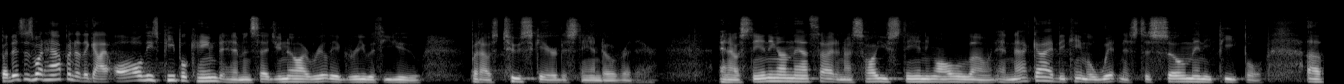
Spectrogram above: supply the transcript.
But this is what happened to the guy. All these people came to him and said, You know, I really agree with you, but I was too scared to stand over there. And I was standing on that side, and I saw you standing all alone. And that guy became a witness to so many people of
